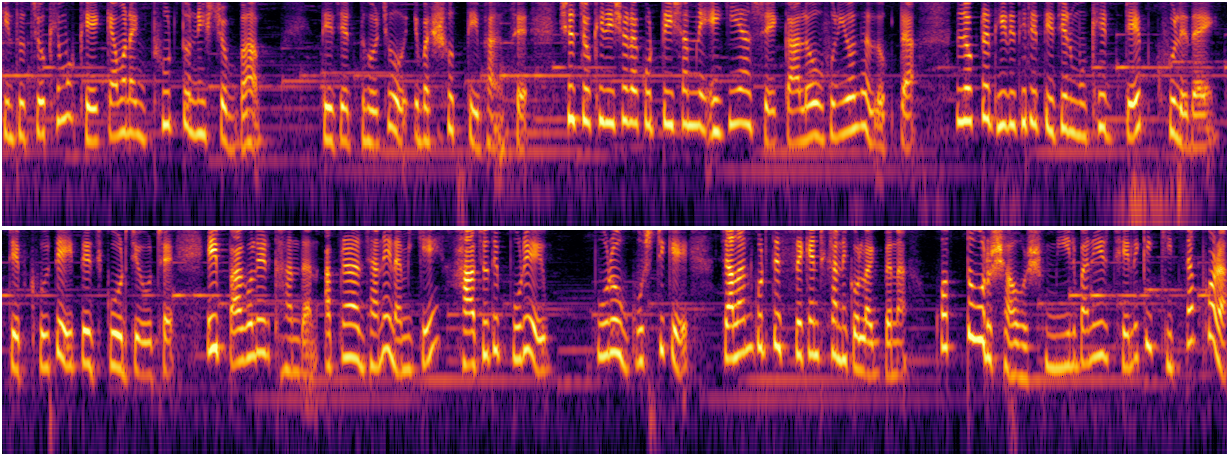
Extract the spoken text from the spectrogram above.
কিন্তু চোখে মুখে কেমন এক ধূর্ত নিশ্চব ভাব। তেজের ধৈর্য এবার সত্যি ভাঙছে। সে চোখের ইশারা করতেই সামনে এগিয়ে আসে কালো ভুরিওলা লোকটা। লোকটা ধীরে ধীরে তেজের মুখের টেপ খুলে দেয়। টেপ খুলতেই তেজ গর্জে ওঠে। এই পাগলের খানদান, আপনারা জানেন আমি কে? হাজতে পুড়ে পুরো গোষ্ঠীকে চালান করতে সেকেন্ড খানেকও লাগবে না। কত বড় সাহস! মীর বাড়ির ছেলেকে কিডন্যাপ করা?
